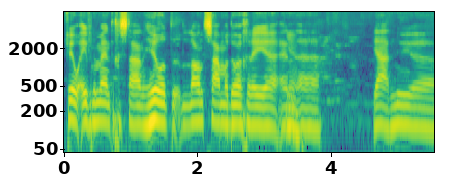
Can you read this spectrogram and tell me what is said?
veel evenementen gestaan, heel het land samen doorgereden. En Ja. ja, ja nu eh,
